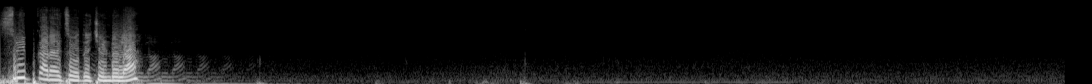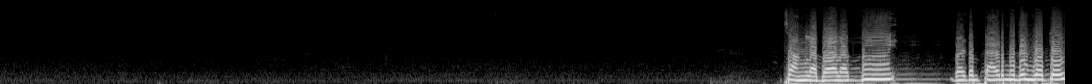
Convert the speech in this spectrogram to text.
स्वीप करायचं होतं चेंडूला. चांगला बॉल अगदी बॅटम पॅड मधून जातोय.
